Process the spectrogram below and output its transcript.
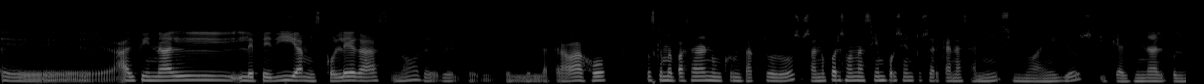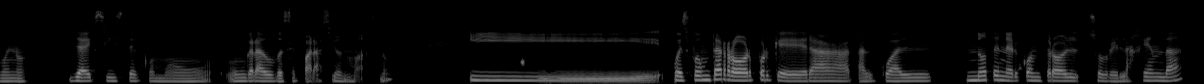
eh, al final le pedí a mis colegas, ¿no? De, de, de, de, trabajo, pues que me pasaran un contacto dos, o sea, no personas 100% cercanas a mí, sino a ellos, y que al final, pues bueno, ya existe como un grado de separación más, ¿no? Y pues fue un terror porque era tal cual no tener control sobre la agenda,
